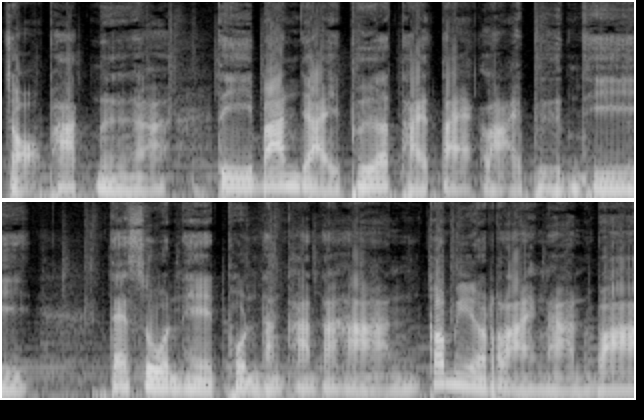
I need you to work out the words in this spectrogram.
เจาะภาคเหนือ ตีบ้านใหญ่เพื่อถ่ายแตกหลายพื้นที่ แต่ส่วนเหตุผลทางการทหารก็มีรายงานว่า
